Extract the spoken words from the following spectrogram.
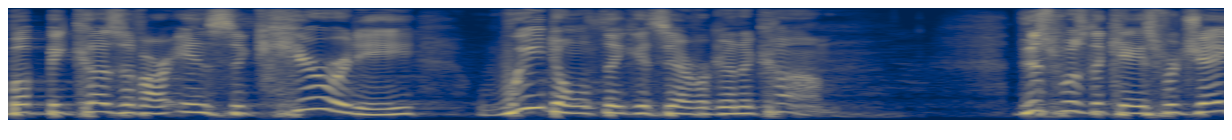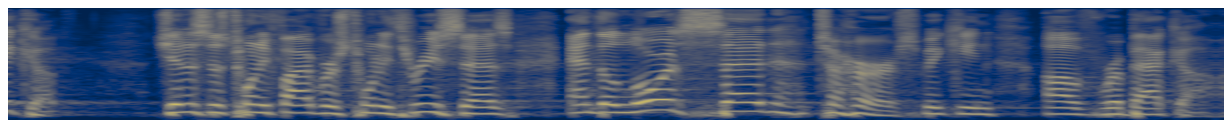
But because of our insecurity, we don't think it's ever going to come. This was the case for Jacob. Genesis 25, verse 23 says, And the Lord said to her, speaking of Rebekah,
